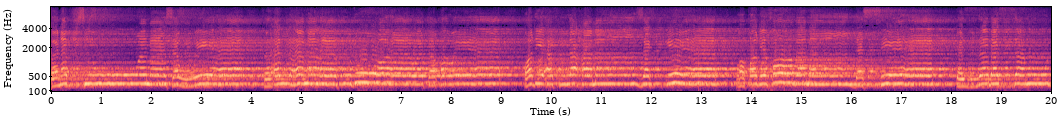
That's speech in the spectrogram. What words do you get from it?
ونفس وما سويها فألهمها فجورها وتقويها قد أفلح من زكيها وقد خاب من دسيها كذب الثمود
